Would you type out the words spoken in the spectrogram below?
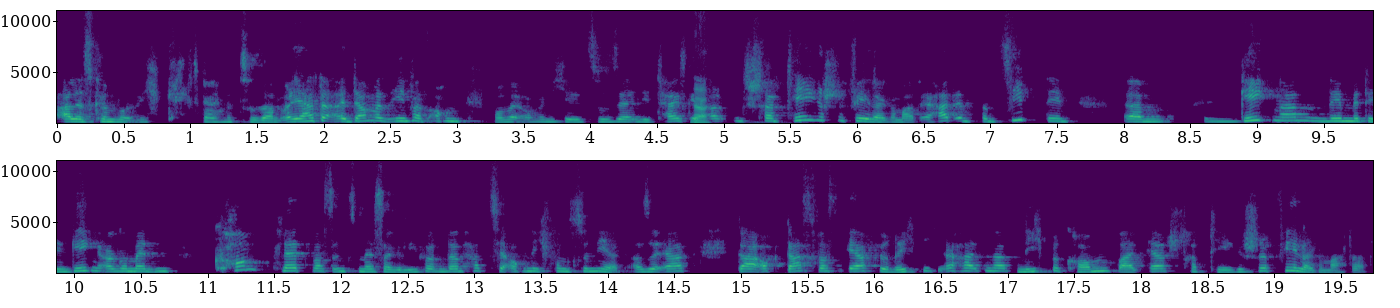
alles können wir, ich krieg's gar nicht mit zusammen. Er hatte damals jedenfalls auch, wollen wir auch wenn ich hier zu sehr in Details gehe, ja. einen strategischen Fehler gemacht. Er hat im Prinzip den ähm, Gegnern, dem mit den Gegenargumenten komplett was ins Messer geliefert und dann hat es ja auch nicht funktioniert. Also er hat da auch das, was er für richtig erhalten hat, nicht bekommen, weil er strategische Fehler gemacht hat.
